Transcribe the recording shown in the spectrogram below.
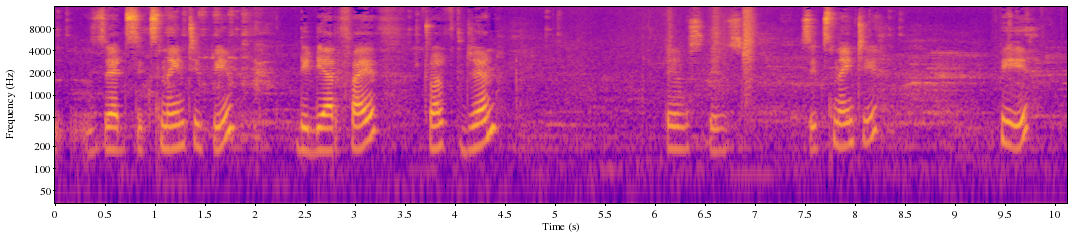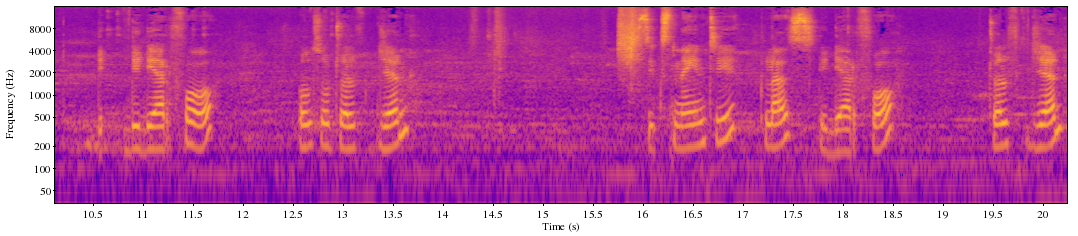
Z690p DDR5 12th gen. There's this 690p DDR4 also 12th gen 690 plus DDR4 12th gen.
